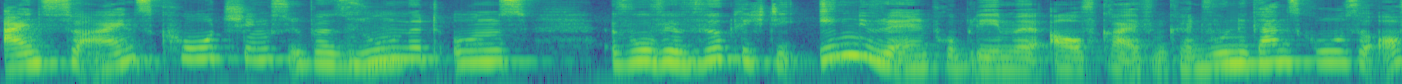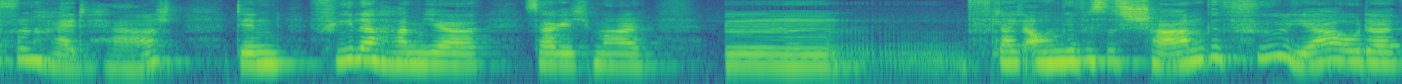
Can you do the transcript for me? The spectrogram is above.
eins zu eins Coachings über Zoom mit uns, wo wir wirklich die individuellen Probleme aufgreifen können, wo eine ganz große Offenheit herrscht. Denn viele haben ja, sage ich mal, mh, vielleicht auch ein gewisses Schamgefühl, ja, oder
